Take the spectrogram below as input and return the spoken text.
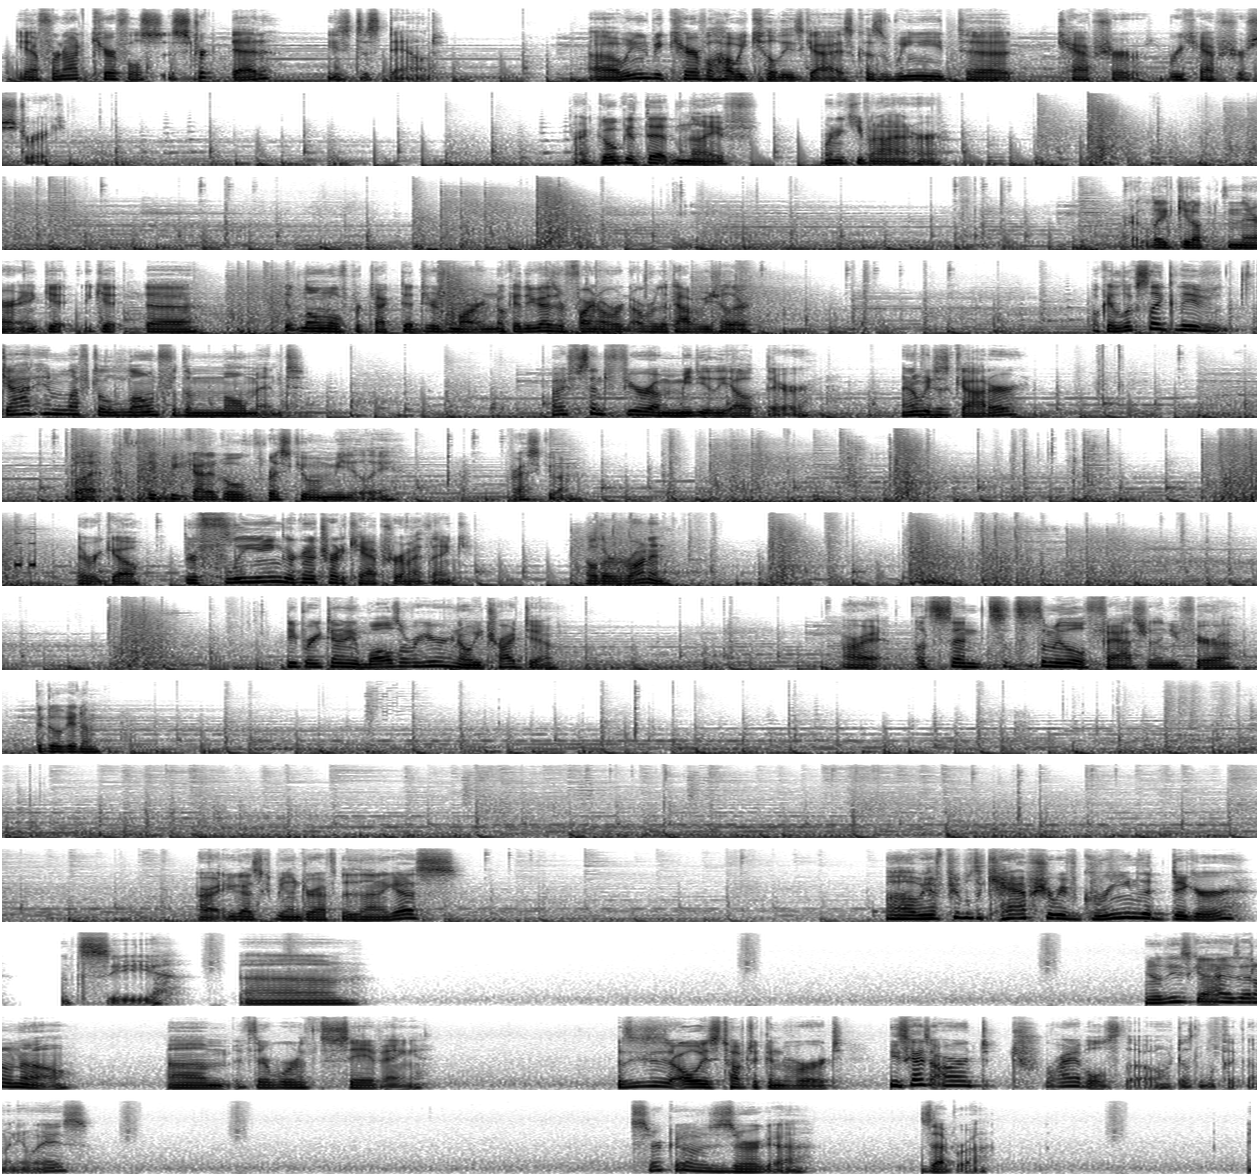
yeah, if we're not careful, is Strick dead? He's just downed. Uh, we need to be careful how we kill these guys, because we need to capture, recapture Strick. Alright, go get that knife. We're gonna keep an eye on her. Alright, Late, get up in there and get get uh get Lone Wolf protected. Here's Martin. Okay, you guys are fighting over over the top of each other. Okay, looks like they've got him left alone for the moment. If I send Fira immediately out there. I know we just got her. But I think we gotta go rescue him immediately. Rescue him. There we go. They're fleeing. They're gonna try to capture him, I think. Oh, they're running. Did he break down any walls over here? No, he tried to. All right, let's send, let's send somebody a little faster than you, to go get him. You guys could be undrafted then, I guess. Uh, we have people to capture. We have Green the Digger. Let's see. Um, you know, these guys, I don't know um, if they're worth saving. Because these are always tough to convert. These guys aren't tribals, though. It doesn't look like them anyways. Circa of Zerga. Zebra.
